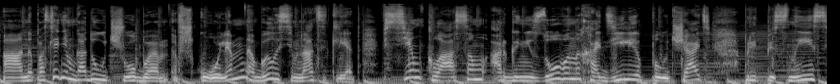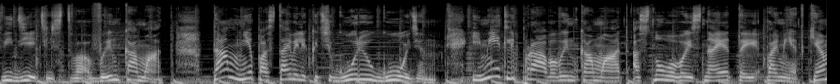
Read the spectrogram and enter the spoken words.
А, На последнем году учебы в школе было 17 лет. Всем классам организованно ходили получать предписные свидетельства в военкомат. Там мне поставили категорию «годен». Имеет ли право военкомат, основываясь на этой пометке,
